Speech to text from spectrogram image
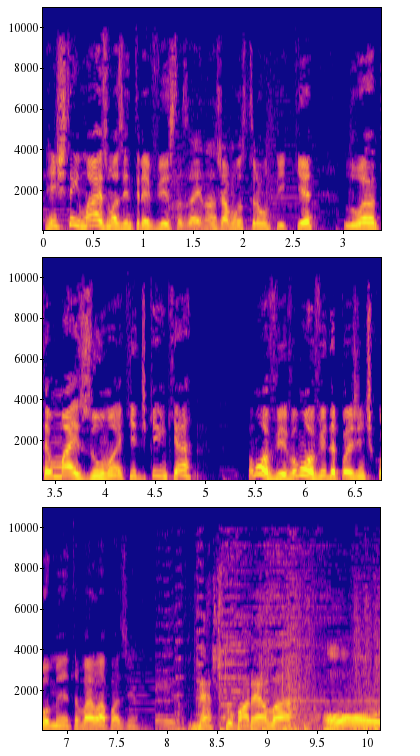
A gente tem mais umas entrevistas aí, nós já mostramos o Piquet. Luana, temos mais uma aqui, de quem que é? Vamos ouvir, vamos ouvir, depois a gente comenta. Vai lá, Pazinho. Ernesto Varela, o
